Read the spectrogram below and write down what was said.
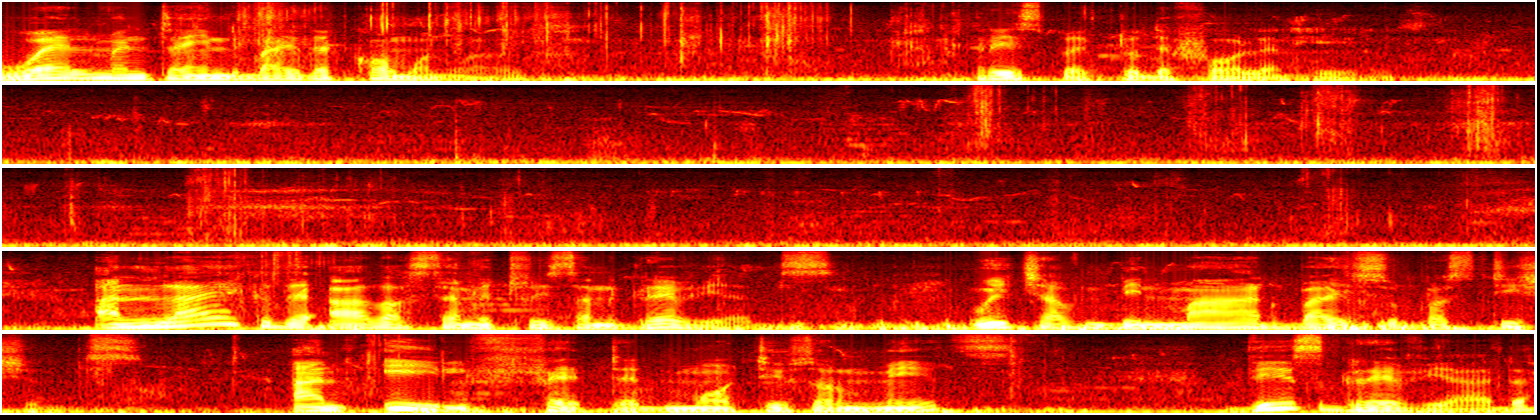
well maintained by the Commonwealth. Respect to the fallen heroes. Unlike the other cemeteries and graveyards, which have been marred by superstitions and ill-fated motives or myths, this graveyard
